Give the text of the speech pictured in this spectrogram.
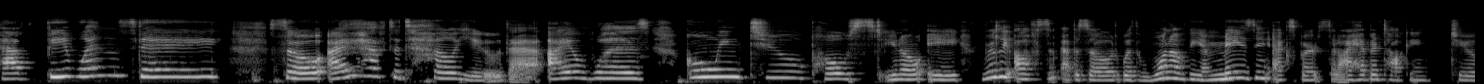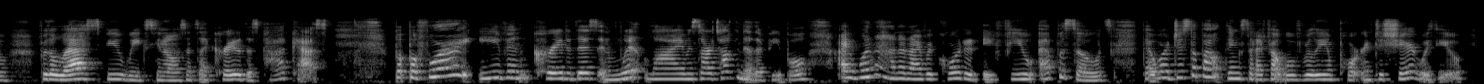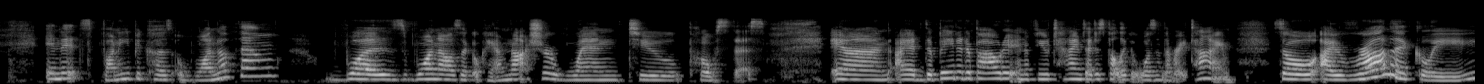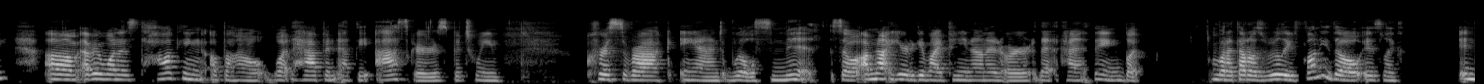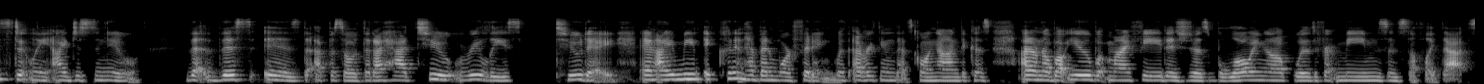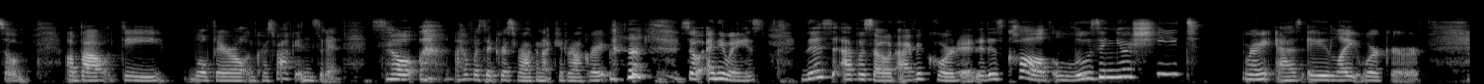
Happy Wednesday! So, I have to tell you that I was going to post, you know, a really awesome episode with one of the amazing experts that I have been talking to for the last few weeks, you know, since I created this podcast. But before I even created this and went live and started talking to other people, I went ahead and I recorded a few episodes that were just about things that I felt were really important to share with you. And it's funny because one of them was one I was like, okay, I'm not sure when to post this. And I had debated about it in a few times. I just felt like it wasn't the right time. So, ironically, um, everyone is talking about what happened at the Oscars between Chris Rock and Will Smith. So, I'm not here to give my opinion on it or that kind of thing. But what I thought was really funny though is like instantly I just knew that this is the episode that I had to release today. And I mean, it couldn't have been more fitting with everything that's going on because I don't know about you, but my feed is just blowing up with different memes and stuff like that. So, about the Will Ferrell and Chris Rock incident. So, I hope I said Chris Rock and not Kid Rock, right? so, anyways, this episode I recorded, it is called Losing Your Sheet right, as a light worker.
